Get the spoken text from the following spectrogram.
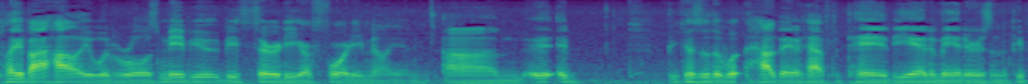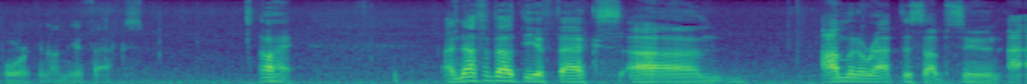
play by Hollywood rules, maybe it would be 30 or 40 million. Um, it, it, because of the how they would have to pay the animators and the people working on the effects. All right, enough about the effects. Um, I'm gonna wrap this up soon. I,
